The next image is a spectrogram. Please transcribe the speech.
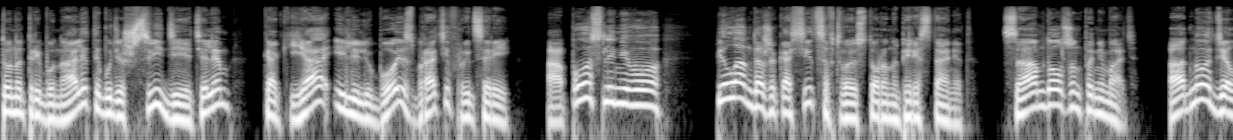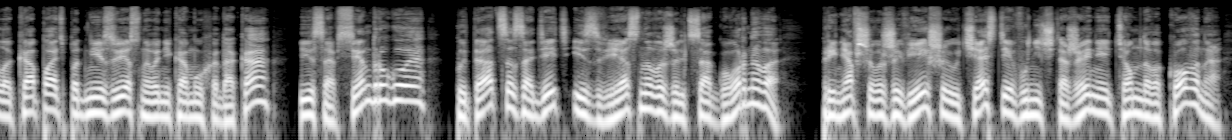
то на трибунале ты будешь свидетелем, как я или любой из братьев-рыцарей. А после него Пилан даже коситься в твою сторону перестанет. Сам должен понимать. Одно дело копать под неизвестного никому ходока, и совсем другое — пытаться задеть известного жильца Горного, принявшего живейшее участие в уничтожении темного кована —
